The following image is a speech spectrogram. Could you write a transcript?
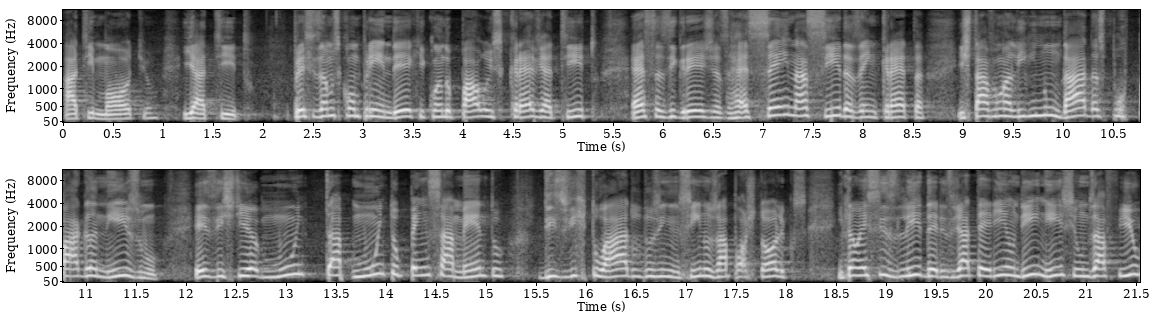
a Timóteo e a Tito. Precisamos compreender que quando Paulo escreve a Tito, essas igrejas recém-nascidas em Creta estavam ali inundadas por paganismo. Existia muita, muito pensamento desvirtuado dos ensinos apostólicos. Então, esses líderes já teriam de início um desafio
